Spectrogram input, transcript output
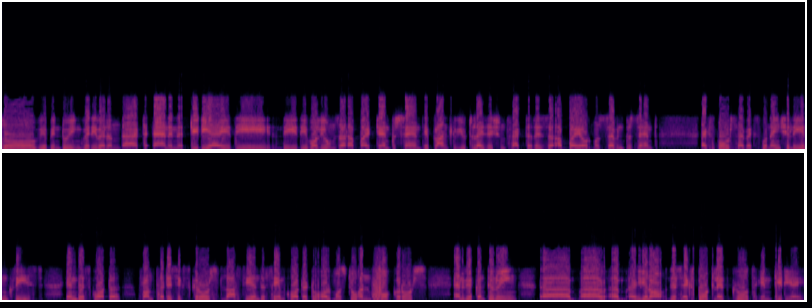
So we've been doing very well on that. And in the TDI, the, the, the volumes are up by 10%. The plant utilization factor is up by almost 7%. Exports have exponentially increased in this quarter from 36 crores last year in the same quarter to almost 204 crores. And we are continuing, uh, uh, uh, you know, this export-led growth in TDI.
